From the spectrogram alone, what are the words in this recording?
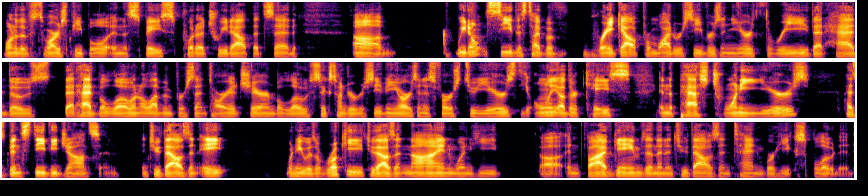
one of the smartest people in the space, put a tweet out that said, um, "We don't see this type of breakout from wide receivers in year three that had those that had below an 11% target share and below 600 receiving yards in his first two years. The only other case in the past 20 years has been Stevie Johnson in 2008." When he was a rookie, 2009, when he uh, in five games, and then in 2010 where he exploded.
